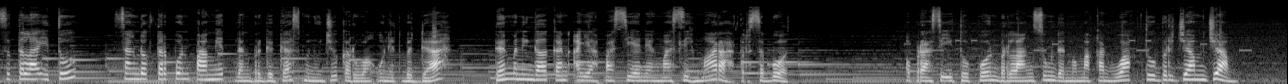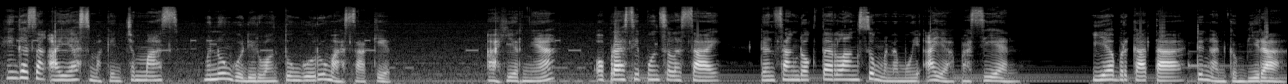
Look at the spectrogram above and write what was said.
Setelah itu, sang dokter pun pamit dan bergegas menuju ke ruang unit bedah dan meninggalkan ayah pasien yang masih marah tersebut. Operasi itu pun berlangsung dan memakan waktu berjam-jam hingga sang ayah semakin cemas menunggu di ruang tunggu rumah sakit. Akhirnya, operasi pun selesai dan sang dokter langsung menemui ayah pasien. Ia berkata dengan gembira,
